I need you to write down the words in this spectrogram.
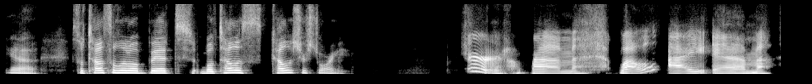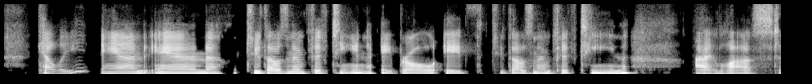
Yeah. So tell us a little bit. Well, tell us tell us your story. Sure. Um, well, I am Kelly, and in 2015, April 8th, 2015, I lost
